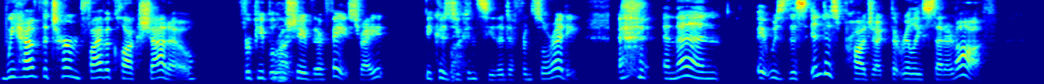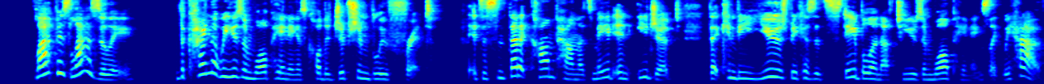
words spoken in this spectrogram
we have the term five o'clock shadow for people right. who shave their face, right? Because right. you can see the difference already. and then it was this Indus project that really set it off. Lapis lazuli, the kind that we use in wall painting is called Egyptian blue frit. It's a synthetic compound that's made in Egypt that can be used because it's stable enough to use in wall paintings like we have.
